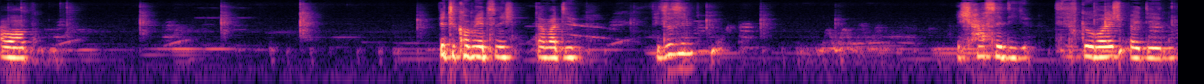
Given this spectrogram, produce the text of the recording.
Hau ab. Bitte komm jetzt nicht. Da war die. Wieso sind. Ich hasse die. Dieses Geräusch bei denen.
